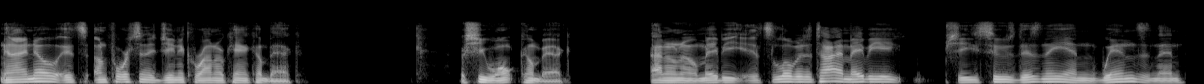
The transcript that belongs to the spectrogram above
And I know it's unfortunate Gina Carano can't come back, but she won't come back. I don't know. Maybe it's a little bit of time. Maybe she sues Disney and wins, and then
